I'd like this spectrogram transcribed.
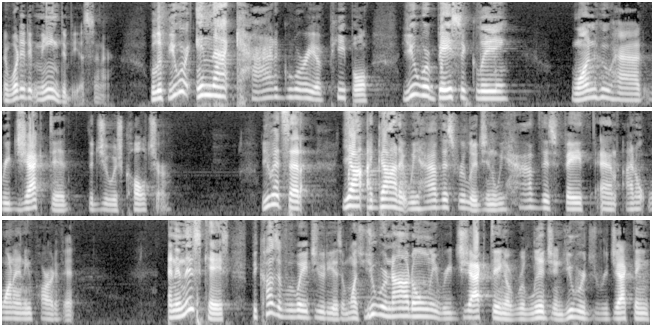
And what did it mean to be a sinner? Well, if you were in that category of people, you were basically one who had rejected the Jewish culture. You had said, Yeah, I got it. We have this religion, we have this faith, and I don't want any part of it. And in this case, because of the way Judaism was, you were not only rejecting a religion, you were rejecting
